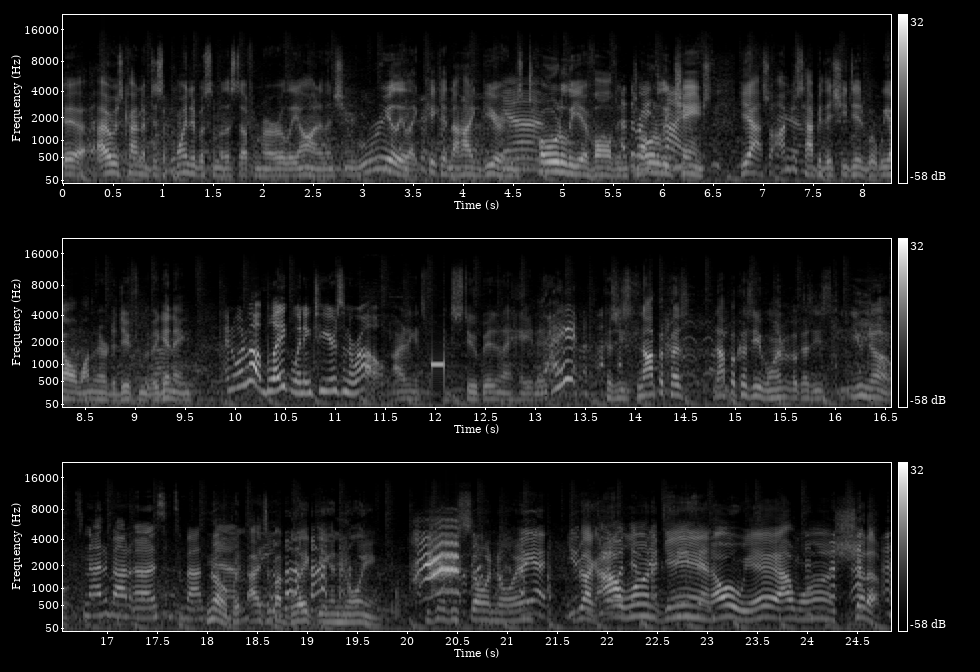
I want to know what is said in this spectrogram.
Yeah, I was kind of disappointed with some of the stuff from her early on, and then she really like kicked into high gear and just totally evolved and At the right totally changed. Yeah, so I'm just happy that she did what we all wanted her to do from the beginning. And what about Blake winning two years in a row? I think it's f***ing stupid and I hate it. Right? Because he's not because not because he won, but because he's you know. It's not about us; it's about No, them. but it's about Blake being annoying. He's gonna be so annoying. Oh, yeah, He'd be like, I with him won again. season." Oh yeah, I won. Shut up.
